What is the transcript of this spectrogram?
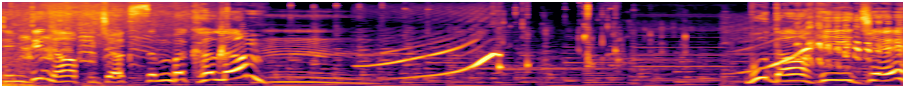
Şimdi ne yapacaksın bakalım? Bu dahice.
